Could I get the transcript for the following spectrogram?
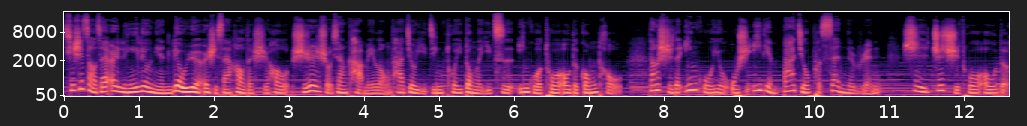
其实早在二零一六年六月二十三号的时候，时任首相卡梅隆他就已经推动了一次英国脱欧的公投。当时的英国有五十一点八九 percent 的人是支持脱欧的。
